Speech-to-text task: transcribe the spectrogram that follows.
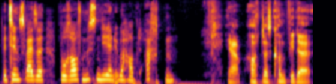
beziehungsweise worauf müssen die denn überhaupt achten? Ja, auch das kommt wieder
